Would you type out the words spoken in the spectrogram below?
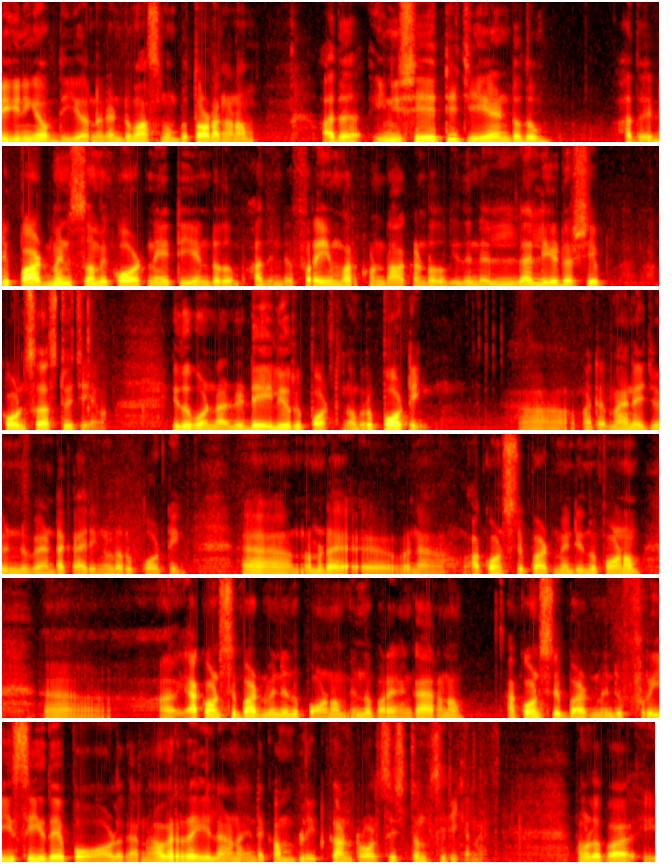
ബിഗിനിങ് ഓഫ് ദി ഇയറിന് രണ്ട് മാസം മുമ്പ് തുടങ്ങണം. അത് ഇനിഷ്യേറ്റ് ചെയ്യേണ്ടതും അത് ഡിപ്പാർട്ട്മെന്റ്സ് തമ്മിൽ കോർഡിനേറ്റ് ചെയ്യേണ്ടതും അതിന്റെ ഫ്രെയിം വർക്ക് ഉണ്ടാക്കേണ്ടതും ഇതിന്റെ എല്ലാ ലീഡർഷിപ്പ് അക്കൗണ്ട്സ് കസ്റ്റ് ചെയ്യണം. ഇതുകൊണ്ടാണ് ഡെയിലി റിപ്പോർട്ട് റിപ്പോർട്ടിംഗ് മറ്റേ മാനേജ്മെന്റിന് വേണ്ട കാര്യങ്ങളുടെ റിപ്പോർട്ടിംഗ് നമ്മുടെ പിന്നെ അക്കൗണ്ട്സ് ഡിപ്പാർട്ട്മെന്റിൽ നിന്ന് പോകണം അക്കൗണ്ട്സ് ഡിപ്പാർട്ട്മെന്റിൽ നിന്ന് പോകണം എന്ന് പറയാൻ കാരണം അക്കൗണ്ട്സ് ഡിപ്പാർട്ട്മെന്റ് ഫ്രീസ് ചെയ്തേ പോവുള്ളൂ കാരണം അവരുടെ കയ്യിലാണ് അതിന്റെ കംപ്ലീറ്റ് കൺട്രോൾ സിസ്റ്റംസ് ഇരിക്കുന്നത്. നമ്മളിപ്പോൾ ഈ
